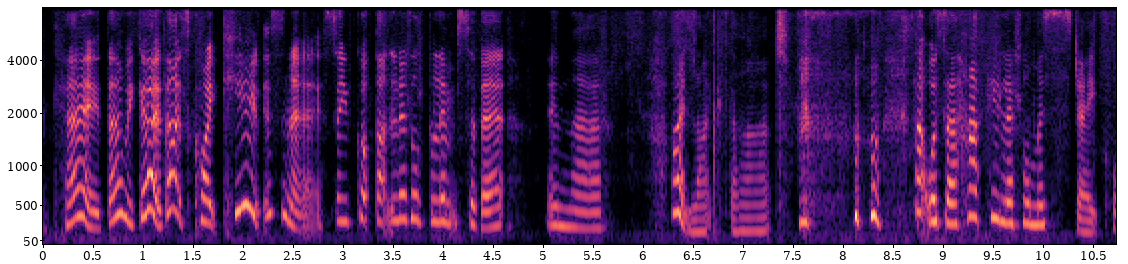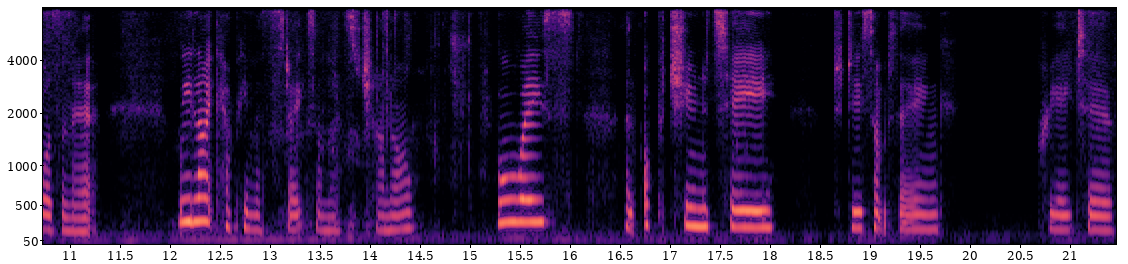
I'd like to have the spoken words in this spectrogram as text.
Okay, there we go. That's quite cute, isn't it? So you've got that little glimpse of it in there. I like that. that was a happy little mistake, wasn't it? We like happy mistakes on this channel. Always an opportunity to do something creative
